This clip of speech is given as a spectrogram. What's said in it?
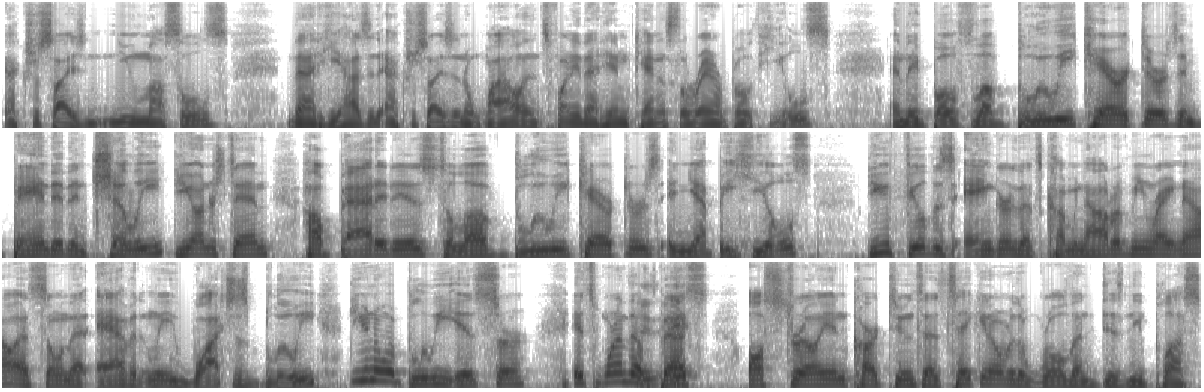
exercise new muscles that he hasn't exercised in a while. And it's funny that him, and Candice LeRae, are both heels, and they both love bluey characters and Bandit and Chili. Do you understand how bad it is to love bluey characters and yet be heels? Do you feel this anger that's coming out of me right now as someone that avidly watches Bluey? Do you know what Bluey is, sir? It's one of the Is it- best Australian cartoons that has taken over the world on Disney Plus.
